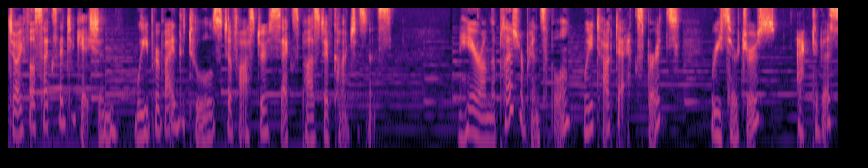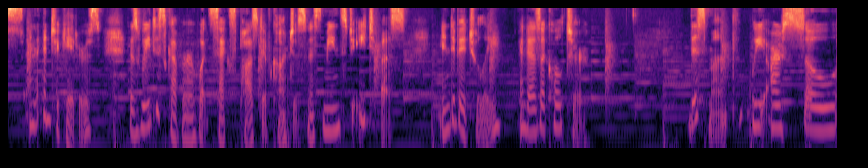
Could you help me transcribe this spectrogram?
Joyful Sex Education, we provide the tools to foster sex positive consciousness. Here on the Pleasure Principle, we talk to experts, researchers, activists, and educators as we discover what sex positive consciousness means to each of us, individually and as a culture. This month, we are so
